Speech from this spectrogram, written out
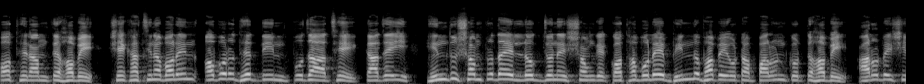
পথে নামতে হবে। শেখ হাসিনা বলেন, অবরোধের দিন পূজা আছে। কাজেই হিন্দু সম্প্রদায়ের লোকজনের সঙ্গে কথা বলে ভিন্নভাবে ওটা পালন করতে হবে। আরও বেশি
